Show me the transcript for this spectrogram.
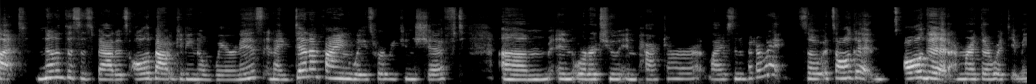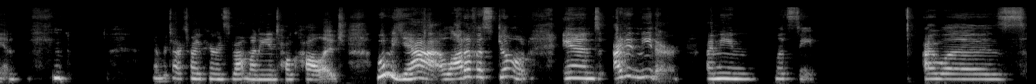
But none of this is bad. It's all about getting awareness and identifying ways where we can shift um, in order to impact our lives in a better way. So it's all good. It's all good. I'm right there with you, man. Never talked to my parents about money until college. Oh, yeah. A lot of us don't. And I didn't either. I mean, let's see. I was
